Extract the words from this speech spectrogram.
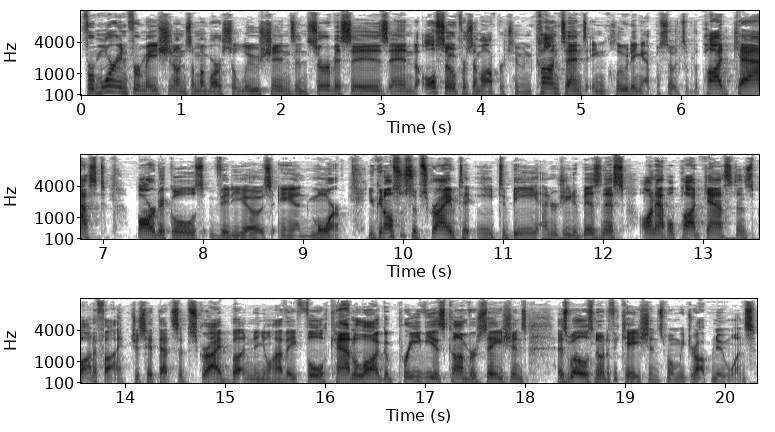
for more information on some of our solutions and services, and also for some opportune content, including episodes of the podcast, articles, videos, and more. You can also subscribe to E2B, Energy to Business, on Apple Podcasts and Spotify. Just hit that subscribe button and you'll have a full catalog of previous conversations as well as notifications when we drop new ones.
